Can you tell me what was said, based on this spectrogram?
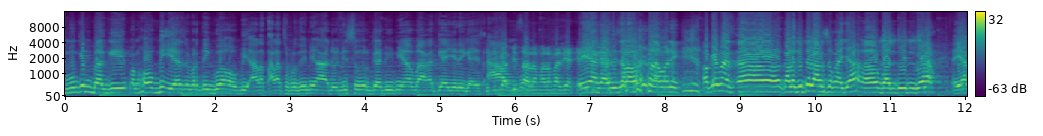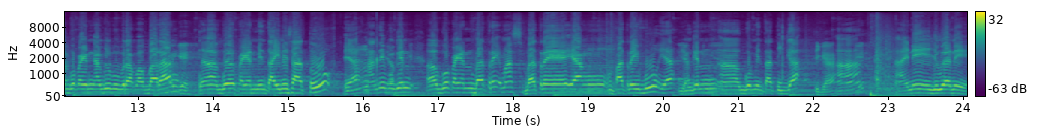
mungkin bagi penghobi ya seperti gua hobi alat-alat seperti ini. Aduh ini surga dunia banget kayaknya nih guys. Jadi nggak bisa lama-lama lihat kayak Iya nggak bisa lama-lama nih. Oke mas, eh, kalau gitu langsung aja eh, bantuin gua. Ya, gue pengen ngambil beberapa barang. Nah, gue pengen minta ini satu, ya. Hmm, Nanti ya, mungkin eh, gue pengen baterai mas, baterai yang 4000 ya. Ya. Mungkin gue minta tiga. Tiga, Ah, oke. Nah ini juga nih.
